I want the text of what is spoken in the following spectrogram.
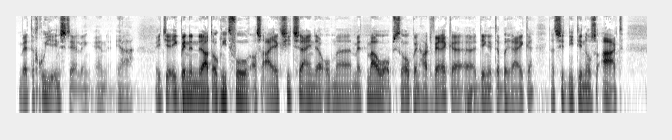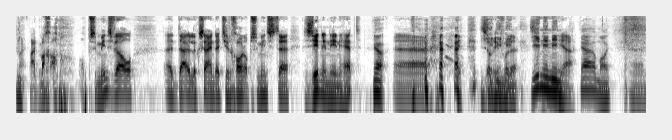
met een goede instelling. En ja, weet je, ik ben inderdaad ook niet voor als Ajax ziet zijnde om eh, met mouwen opstropen en hard werken eh, dingen te bereiken. Dat zit niet in onze aard. Nee. Maar het mag allemaal op zijn minst wel eh, duidelijk zijn dat je er gewoon op zijn minst eh, zinnen in hebt. Ja, Eh, sorry zin voor in. de... Zin in. in. Ja. Ja. mooi. ehm,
